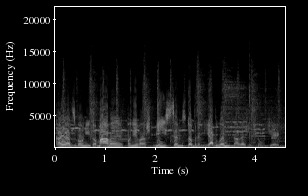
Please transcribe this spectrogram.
Kaja dzwoni do mamy, ponieważ miejscem z dobrym jadłem należy się dzielić.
